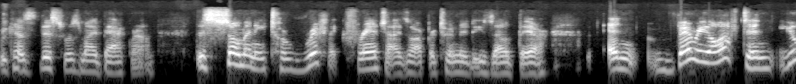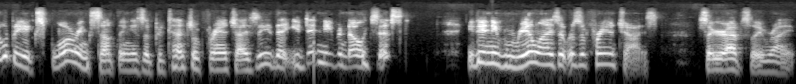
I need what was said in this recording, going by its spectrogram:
because this was my background. There's so many terrific franchise opportunities out there and very often you'll be exploring something as a potential franchisee that you didn't even know existed you didn't even realize it was a franchise so you're absolutely right.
